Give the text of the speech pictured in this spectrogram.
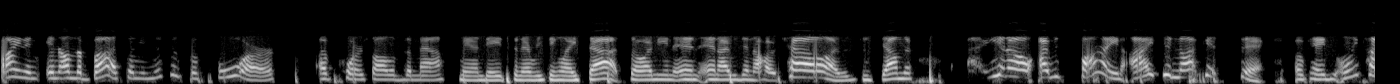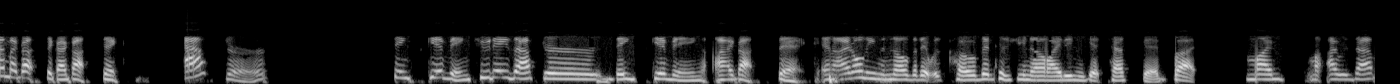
fine. And, and on the bus, I mean, this is before, of course, all of the mask mandates and everything like that. So I mean, and and I was in a hotel. I was just down there. You know, I was fine. I did not get sick. Okay, the only time I got sick, I got sick after Thanksgiving. Two days after Thanksgiving, I got sick, and I don't even know that it was COVID because you know I didn't get tested. But my, my I was at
